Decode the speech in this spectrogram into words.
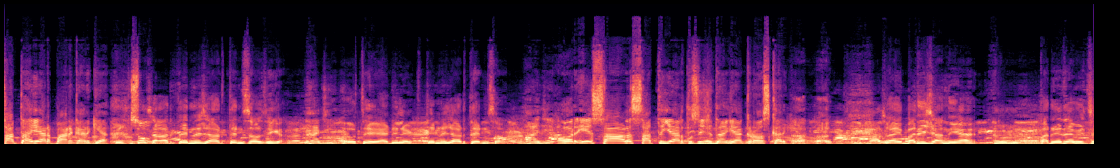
7000 ਪਾਰ ਕਰ ਗਿਆ। ਸੋ 3000 3300 ਸੀਗਾ। ਹਾਂਜੀ। ਉੱਥੇ ਐਡੀਲੇਟ 3300 ਹਾਂਜੀ। ਔਰ ਇਸ ਸਾਲ 7000 ਤੁਸੀਂ ਜਿੱਦਾਂ ਗਿਆ ਕ੍ਰਾਸ ਕਰ ਗਏ ਸੋ ਇਹ ਵਧੀ ਜਾਂਦੀਆਂ। ਪਰ ਇਹਦੇ ਵਿੱਚ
